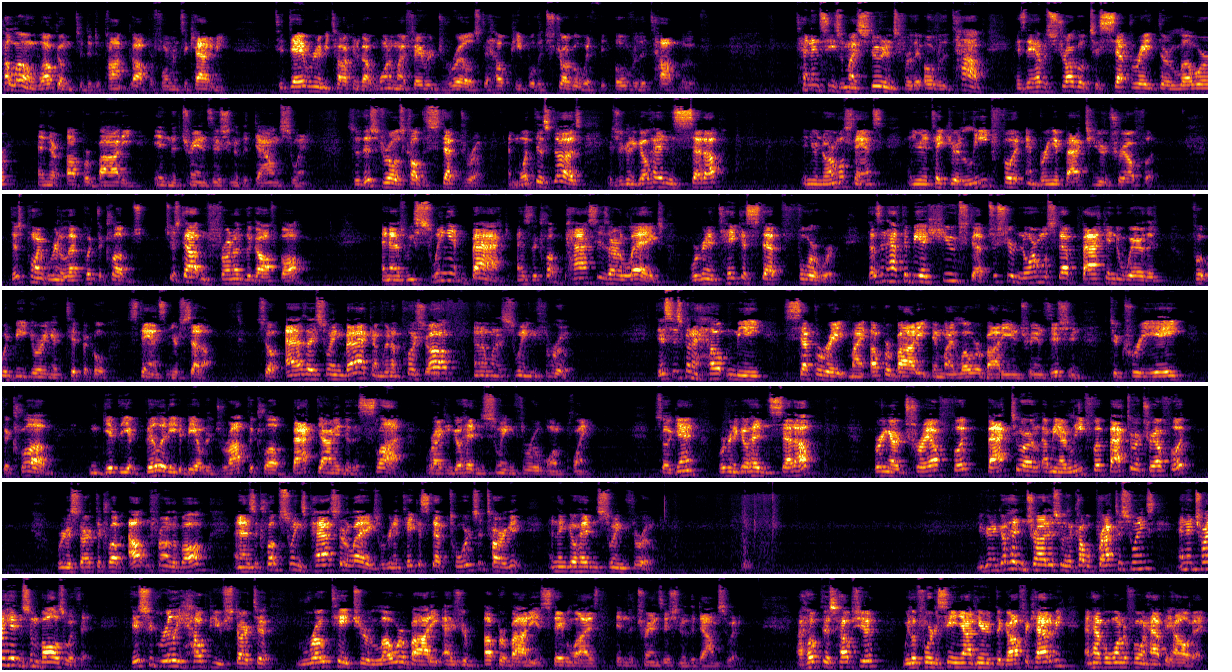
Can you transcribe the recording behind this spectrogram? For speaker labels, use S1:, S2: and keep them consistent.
S1: Hello and welcome to the DuPont Golf Performance Academy. Today we're going to be talking about one of my favorite drills to help people that struggle with the over the top move. Tendencies of my students for the over the top is they have a struggle to separate their lower and their upper body in the transition of the downswing. So this drill is called the step drill. And what this does is you're going to go ahead and set up in your normal stance and you're going to take your lead foot and bring it back to your trail foot. At this point, we're going to let put the club just out in front of the golf ball. And as we swing it back, as the club passes our legs, we're going to take a step forward. It doesn't have to be a huge step, just your normal step back into where the foot would be during a typical stance in your setup. So as I swing back, I'm going to push off and I'm going to swing through. This is going to help me separate my upper body and my lower body in transition to create the club and give the ability to be able to drop the club back down into the slot where I can go ahead and swing through on plane. So again, we're going to go ahead and set up, bring our trail foot back to our, I mean our lead foot back to our trail foot. We're going to start the club out in front of the ball, and as the club swings past our legs, we're going to take a step towards the target and then go ahead and swing through. You're going to go ahead and try this with a couple practice swings and then try hitting some balls with it. This should really help you start to rotate your lower body as your upper body is stabilized in the transition of the downswing. I hope this helps you. We look forward to seeing you out here at the Golf Academy and have a wonderful and happy holiday.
